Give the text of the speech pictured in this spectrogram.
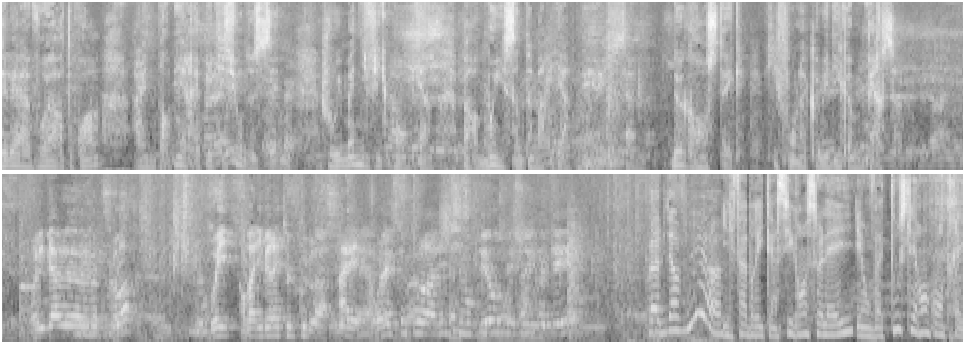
vous allez avoir droit à une première répétition de scène, jouée magnifiquement bien par Moïse Santamaria et Aïssam. Deux grands steaks qui font la comédie comme personne. On libère le, le couloir Oui, on va libérer tout le couloir. Allez, on laisse le couloir libre s'il vous plaît, on se met sur les côtés. Bah bienvenue Ils fabriquent un si grand soleil et on va tous les rencontrer.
